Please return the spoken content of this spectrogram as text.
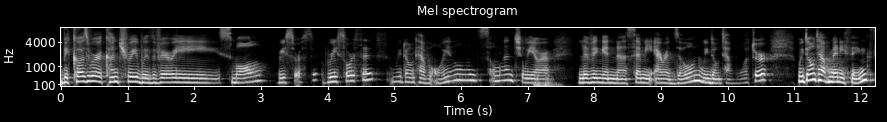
Because we're a country with very small resource, resources, we don't have oil so much. We are living in a semi-arid zone. We don't have water. We don't have many things,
